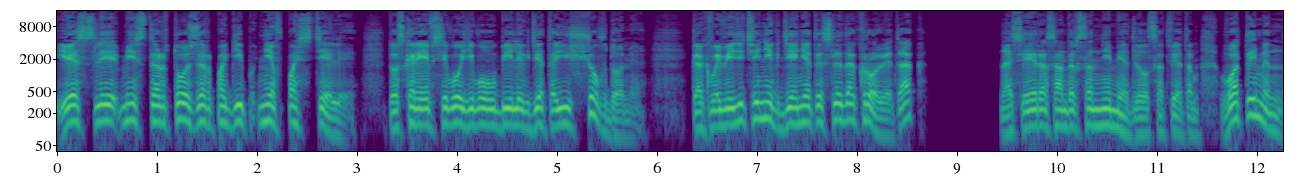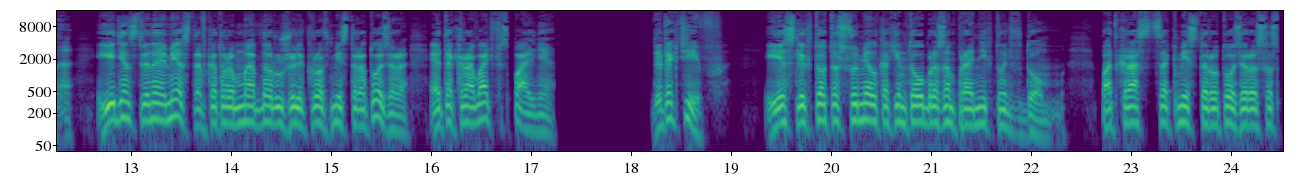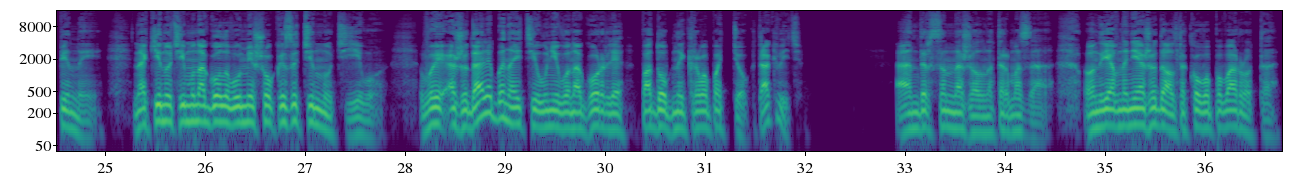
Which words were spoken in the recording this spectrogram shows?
Если мистер Тозер погиб не в постели, то, скорее всего, его убили где-то еще в доме. Как вы видите, нигде нет и следа крови, так? На сей раз Андерсон не медлил с ответом. «Вот именно. Единственное место, в котором мы обнаружили кровь мистера Тозера, — это кровать в спальне». «Детектив, если кто-то сумел каким-то образом проникнуть в дом, подкрасться к мистеру Тозеру со спины, накинуть ему на голову мешок и затянуть его. Вы ожидали бы найти у него на горле подобный кровоподтек, так ведь?» Андерсон нажал на тормоза. Он явно не ожидал такого поворота.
